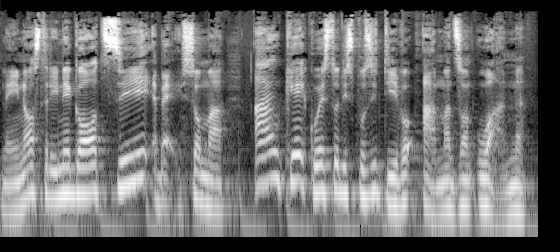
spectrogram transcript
nei nostri negozi, e beh, insomma, anche questo dispositivo Amazon One.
